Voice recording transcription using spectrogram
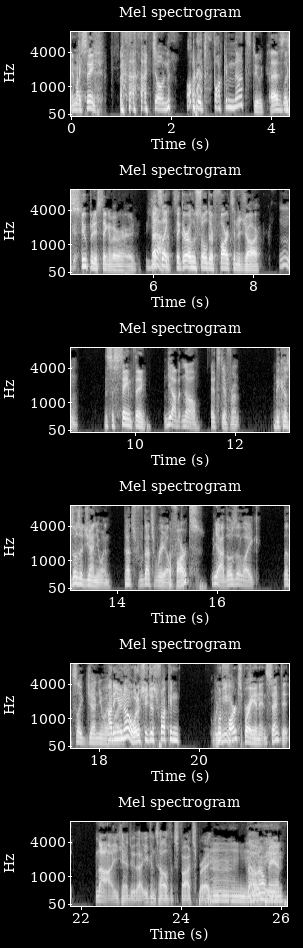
in my sink? I don't know. Oh, it's fucking nuts, dude. That's the stupidest thing I've ever heard. Yeah, That's like the girl who sold her farts in a jar. mm. It's the same thing. Yeah, but no, it's different because those are genuine. That's that's The real. farts? Yeah, those are like that's like genuine. How do you know? What if she just fucking put fart spray in it and sent it? Nah, you can't do that. You can tell if it's fart spray. Mm, That I don't know, be- man.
